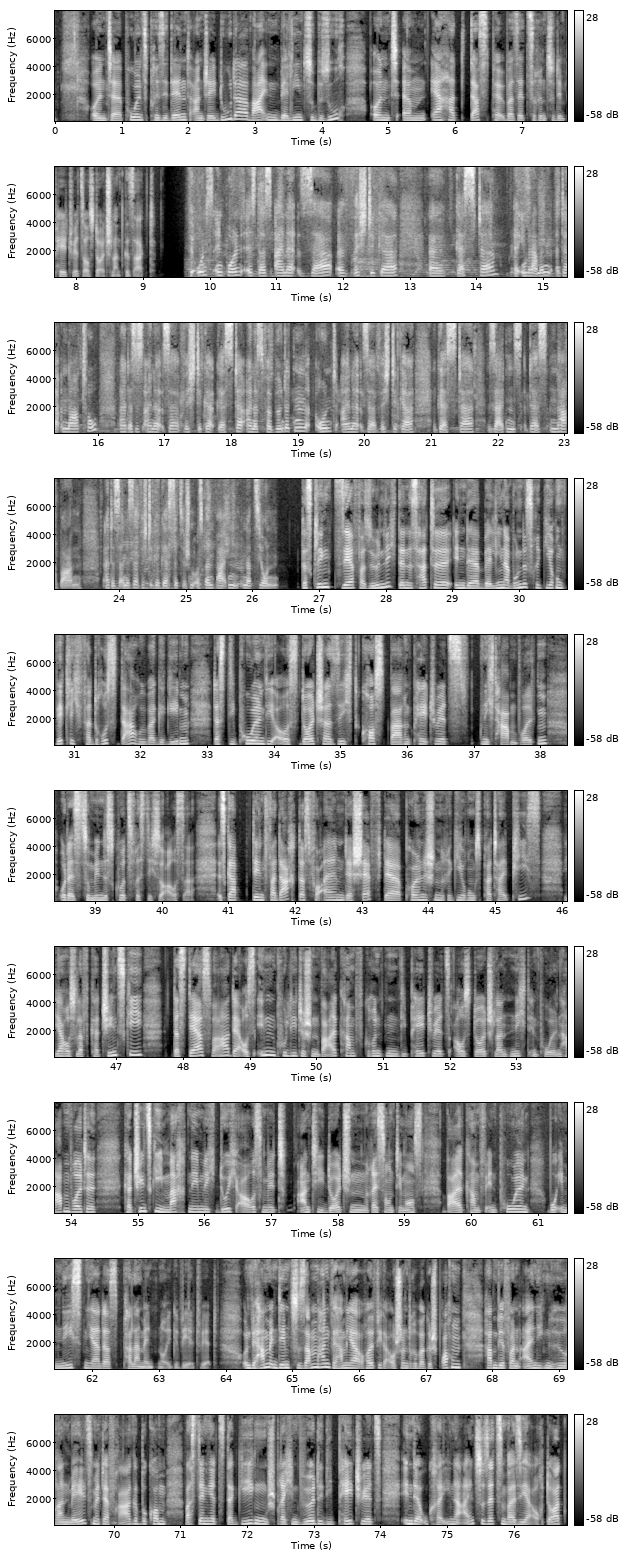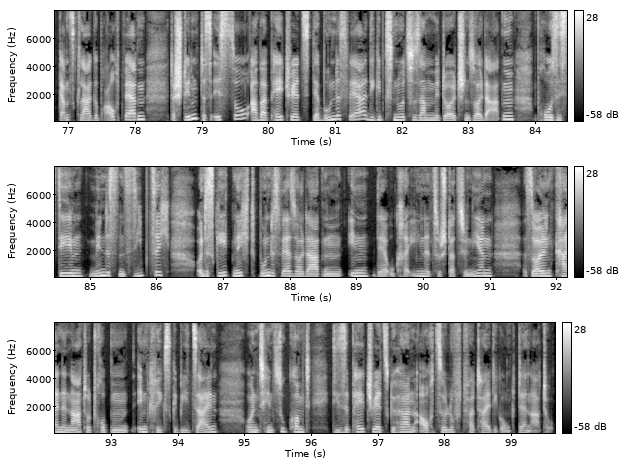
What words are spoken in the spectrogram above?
Und äh, Polens Präsident Andrzej Duda war in Berlin zu Besuch und ähm, er hat das per Übersetzerin zu den Patriots aus Deutschland gesagt. Für uns in Polen ist das eine sehr äh, wichtige äh, Geste äh, im Rahmen der NATO. Das ist eine sehr wichtige Geste eines Verbündeten und eine sehr wichtige Geste seitens des Nachbarn. Das ist eine sehr wichtige Geste zwischen unseren beiden Nationen. Das klingt sehr versöhnlich, denn es hatte in der Berliner Bundesregierung wirklich Verdruss darüber gegeben, dass die Polen die aus deutscher Sicht kostbaren Patriots nicht haben wollten oder es zumindest kurzfristig so aussah. Es gab den Verdacht, dass vor allem der Chef der polnischen Regierungspartei PiS, Jaroslaw Kaczynski, dass der es war, der aus innenpolitischen Wahlkampfgründen die Patriots aus Deutschland nicht in Polen haben wollte. Kaczynski macht nämlich durchaus mit anti-deutschen Ressentiments Wahlkampf in Polen, wo im nächsten Jahr das Parlament neu gewählt wird. Und wir haben in dem Zusammenhang, wir haben ja häufiger auch schon drüber gesprochen, haben wir von einigen Hörern Mails mit der Frage bekommen, was denn jetzt dagegen sprechen würde, die Patriots in der Ukraine einzusetzen, weil sie ja auch dort ganz klar gebraucht werden. Das stimmt, das ist so, aber Patriots der Bundeswehr, die gibt's nur zusammen mit deutschen Soldaten, pro System mindestens 70 und es geht nicht nicht, Bundeswehrsoldaten in der Ukraine zu stationieren. Es sollen keine NATO-Truppen im Kriegsgebiet sein. Und hinzu kommt, diese Patriots gehören auch zur Luftverteidigung der NATO.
